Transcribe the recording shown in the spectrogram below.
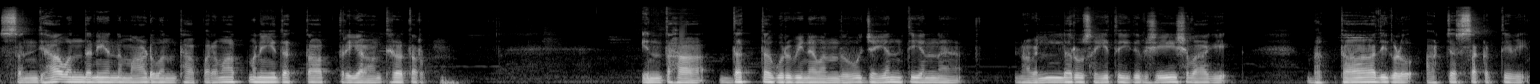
ಸಂಧ್ಯಾ ವಂದನೆಯನ್ನು ಮಾಡುವಂಥ ಪರಮಾತ್ಮನೇ ದತ್ತಾತ್ರೇಯ ಅಂತ ಹೇಳ್ತಾರೆ. ಇಂತಹ ದತ್ತ ಗುರುವಿನ ಒಂದು ಜಯಂತಿಯನ್ನು ನಾವೆಲ್ಲರೂ ಸಹಿತ ಈಗ ವಿಶೇಷವಾಗಿ ಭಕ್ತಾದಿಗಳು ಆಚರಿಸಕತ್ತೀವಿ.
